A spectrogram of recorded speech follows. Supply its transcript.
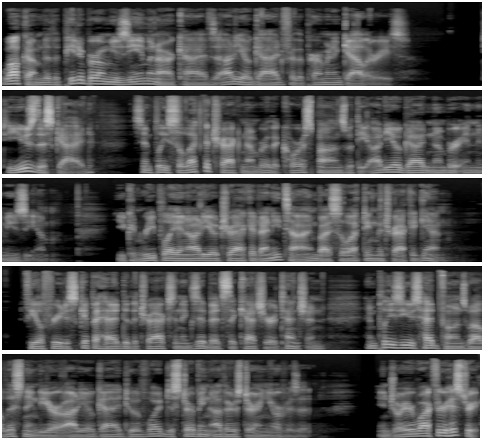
Welcome to the Peterborough Museum and Archives audio guide for the permanent galleries. To use this guide, simply select the track number that corresponds with the audio guide number in the museum. You can replay an audio track at any time by selecting the track again. Feel free to skip ahead to the tracks and exhibits that catch your attention, and please use headphones while listening to your audio guide to avoid disturbing others during your visit. Enjoy your walk through history.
